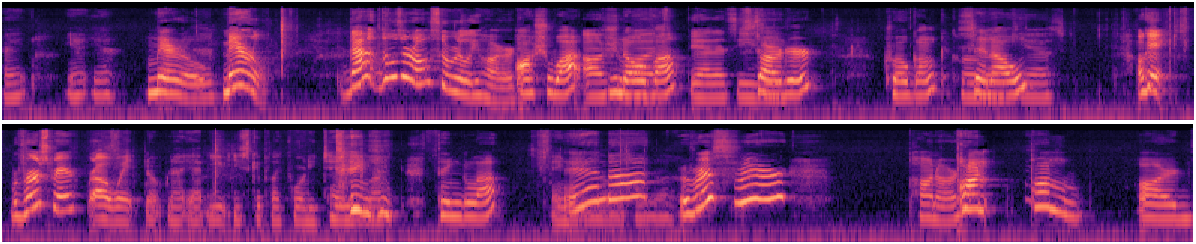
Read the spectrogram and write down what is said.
right? Yeah, yeah. Marill, Marill. That those are also really hard. Oshawott, Oshawott. Unova, Yeah, that's easy. Starter, Krogunk, Croagunk, Sinnoh, Yes. Okay, reverse rare. Oh wait, no, not yet. You, you skipped like forty. Tangela. Tangela, Tangela, and uh, reverse rare, Pawniard. Pon Pon, Pawniard.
